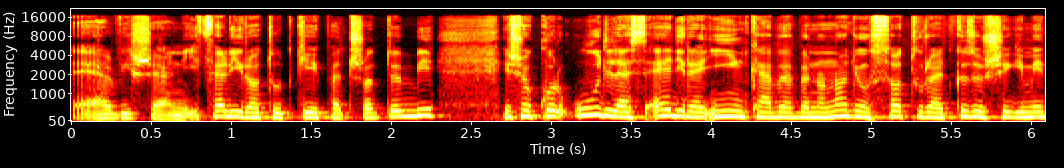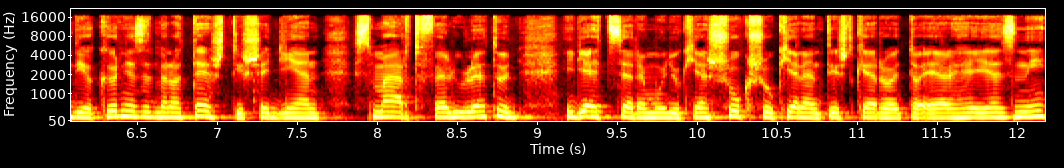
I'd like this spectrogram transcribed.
elviselni, feliratot, képet, stb. És akkor úgy lesz egyre inkább ebben a nagyon szaturált közösségi média környezetben a test is egy ilyen smart felület, hogy így egyszerre mondjuk ilyen sok-sok jelentést kell rajta elhelyezni,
